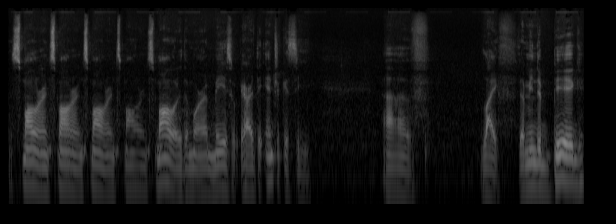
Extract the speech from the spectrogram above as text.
the smaller and smaller and smaller and smaller and smaller, the more amazed we are at the intricacy of life. I mean, the big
